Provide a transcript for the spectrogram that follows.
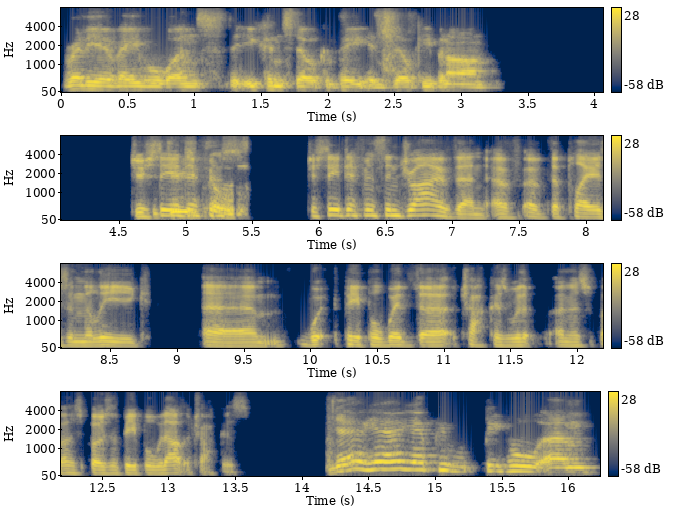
ready available ones that you can still compete and still keep an eye on. Do you see a difference? Do you see a difference in drive then of, of the players in the league? Um, with people with the trackers, with and I suppose the people without the trackers. Yeah, yeah, yeah. People, people, um,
